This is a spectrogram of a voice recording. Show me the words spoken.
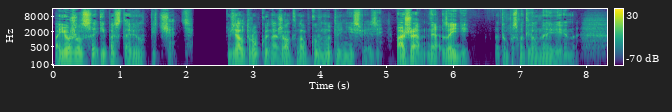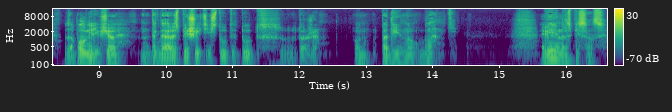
поежился и поставил печать. Взял трубку и нажал кнопку внутренней связи. — Паша, э, зайди. Потом посмотрел на Аверина. — Заполнили все? Тогда распишитесь тут и тут тоже. Он подвинул бланки. Аверин расписался.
